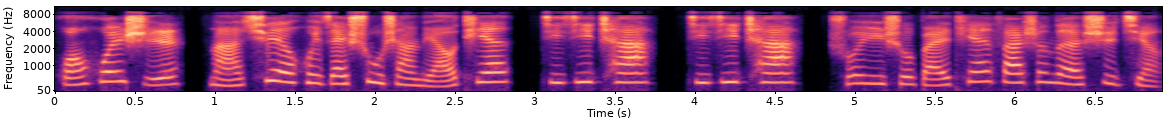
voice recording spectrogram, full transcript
黄昏时，麻雀会在树上聊天，叽叽喳，叽叽喳，说一说白天发生的事情。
